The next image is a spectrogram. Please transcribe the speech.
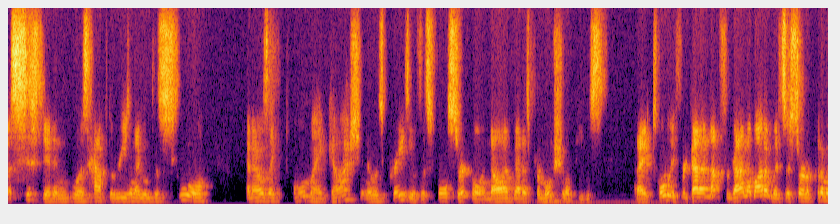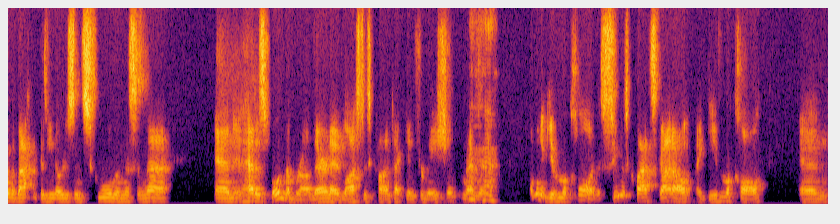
assisted and was half the reason I'm in the school. And I was like, oh my gosh, and it was crazy with this full circle. And now I've got his promotional piece. And I totally forgot, not forgotten about him, but it's just sort of put him in the back because you know just in school and this and that. And it had his phone number on there, and I had lost his contact information. And I'm like, I'm going to give him a call. And as soon as class got out, I gave him a call. And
